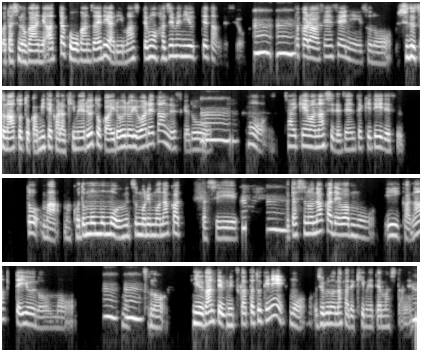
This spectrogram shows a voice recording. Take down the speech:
私のがんに合った抗がん剤でやりますってもう初めに言ってたんですよ。うんうん。だから先生にその手術の後とか見てから決めるとかいろいろ言われたんですけど、うん。もう再建はなしで全摘でいいですと、まあ、まあ子供ももう産むつもりもなかったし、うん。私の中ではもういいかなっていうのをもうん。う、もうその乳がんって見つかった時にもう自分の中で決めてましたね。う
